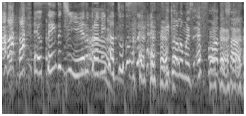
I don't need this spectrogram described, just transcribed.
eu tendo dinheiro, pra mim tá tudo certo. Então, não, mas é foda, sabe?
